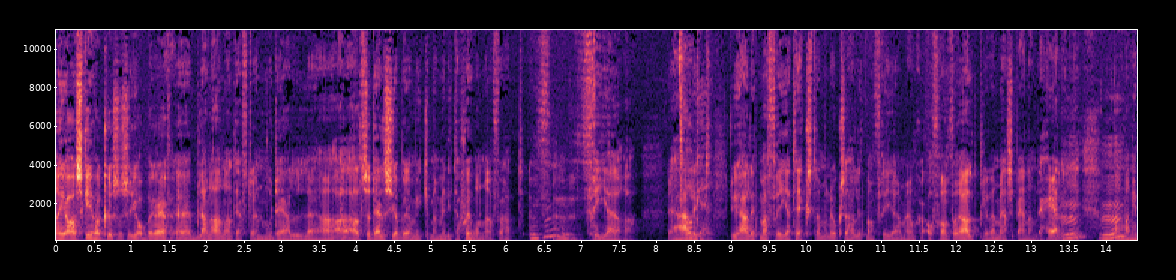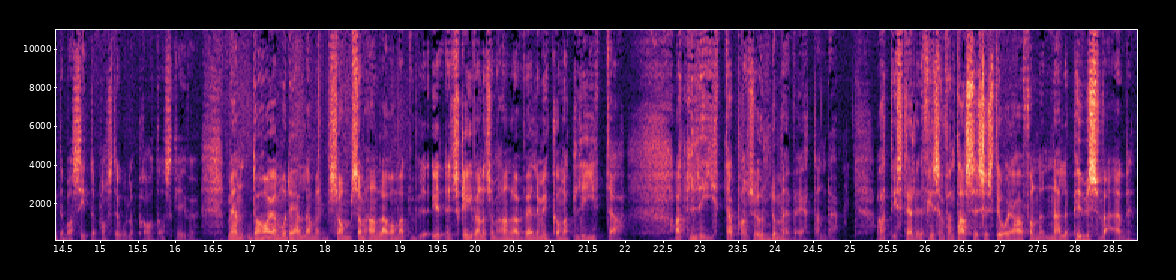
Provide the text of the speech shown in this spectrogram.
När jag har skrivarkurser så jobbar jag eh, bland annat efter en modell. eh, Alltså dels jobbar jag mycket med meditationer för att f- frigöra Det är härligt. Okej. Det är härligt med fria texter men det är också härligt med en friare människa. Och framförallt blir det mer spännande helg. Mm, Om man inte bara sitter på en stol och pratar och skriver. Men då har jag en modell där med- som, som handlar om att, ett skrivande som handlar väldigt mycket om att lita. Att lita på ens undermedvetande. Att istället, det finns en fantastisk historia från Nalle Puhs värld.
